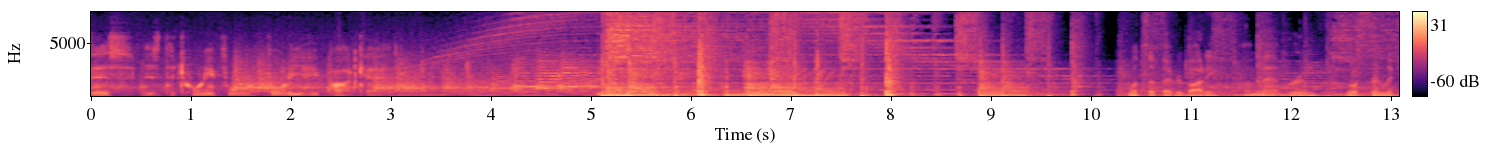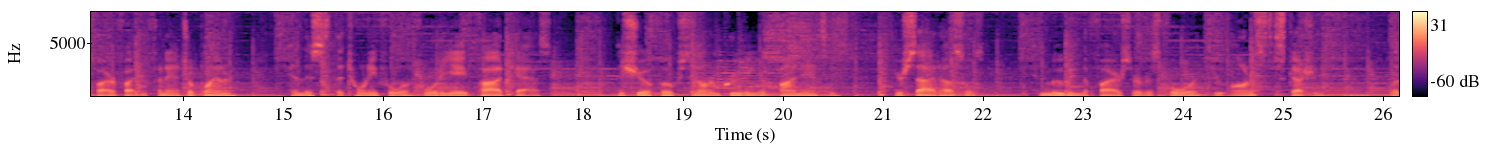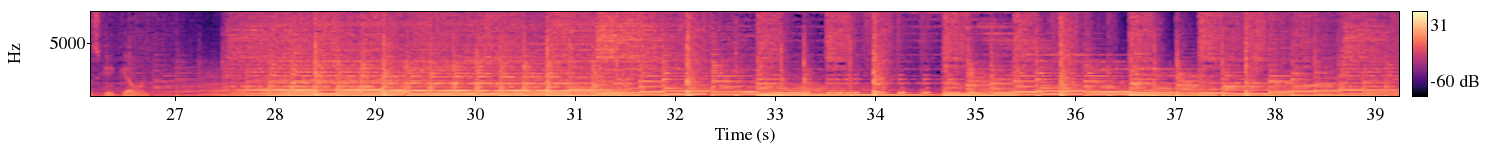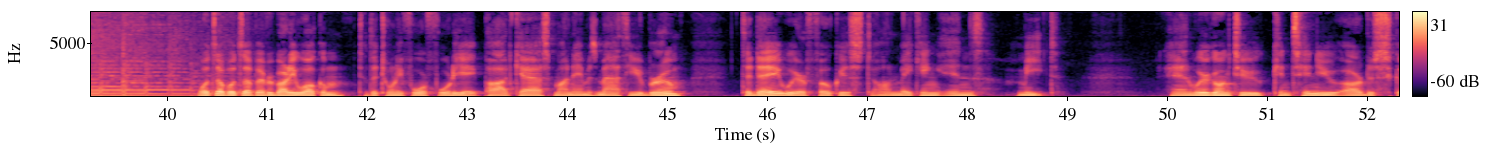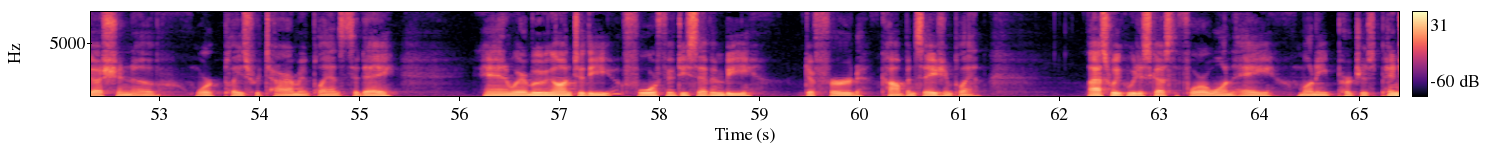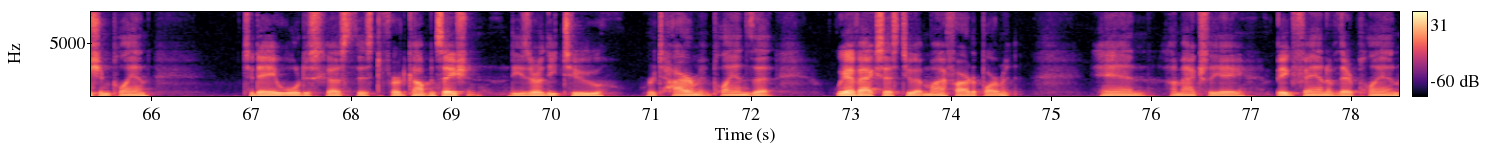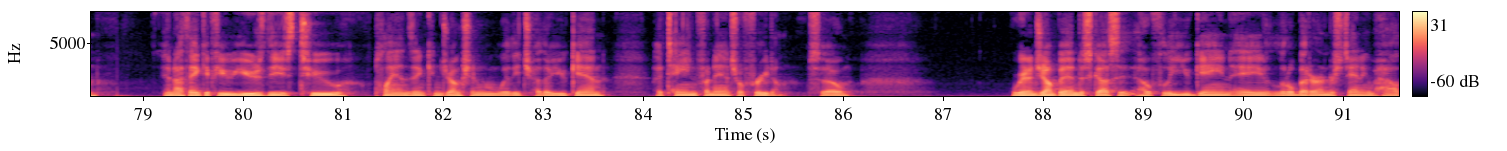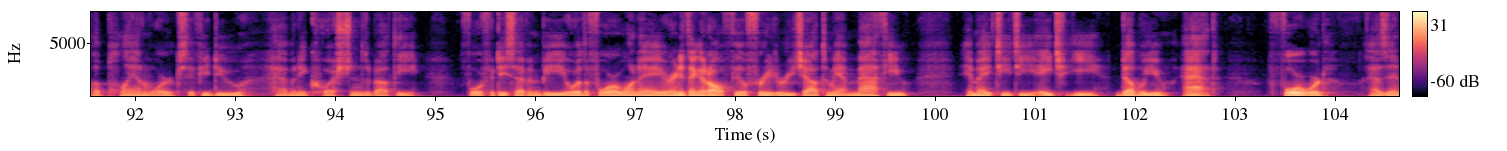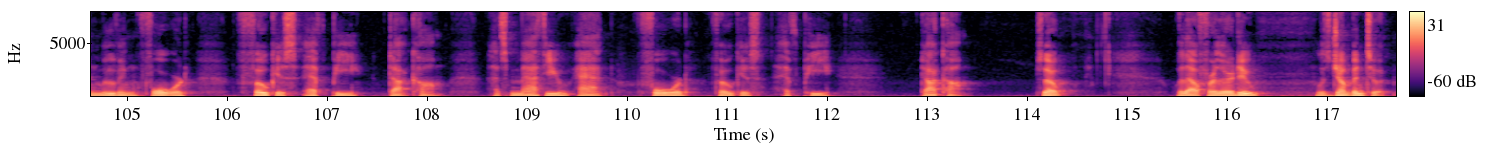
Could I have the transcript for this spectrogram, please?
This is the 2448 Podcast. What's up, everybody? I'm Matt Broom, your friendly firefighting financial planner, and this is the 2448 Podcast. This show focuses on improving your finances, your side hustles, and moving the fire service forward through honest discussion. Let's get going. What's up, what's up, everybody? Welcome to the 2448 podcast. My name is Matthew Broom. Today we are focused on making ends meet. And we're going to continue our discussion of workplace retirement plans today. And we're moving on to the 457B deferred compensation plan. Last week we discussed the 401A money purchase pension plan. Today we'll discuss this deferred compensation. These are the two retirement plans that we have access to at my fire department. And I'm actually a big fan of their plan. And I think if you use these two plans in conjunction with each other, you can attain financial freedom. So we're going to jump in, discuss it. Hopefully, you gain a little better understanding of how the plan works. If you do have any questions about the 457B or the 401A or anything at all, feel free to reach out to me at Matthew, M A T T H E W, at forward, as in moving forward, focusfp.com. That's Matthew at forwardfocusfp.com. So, without further ado, let's jump into it.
